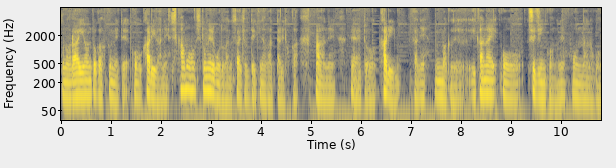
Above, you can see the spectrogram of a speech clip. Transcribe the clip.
そのライオンとか含めて、こう、狩りがね、鹿も仕留めることが、ね、最初できなかったりとか、まあね、えっ、ー、と、狩りがね、うまくいかない、こう、主人公のね、女の子、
